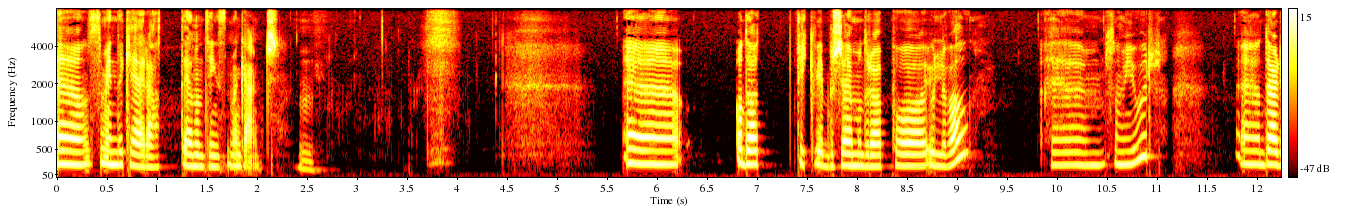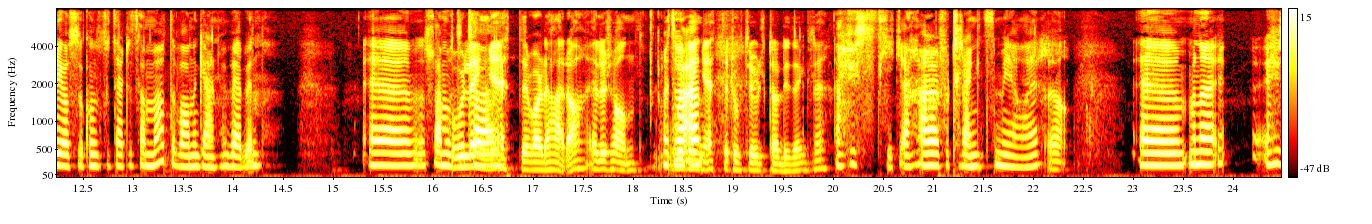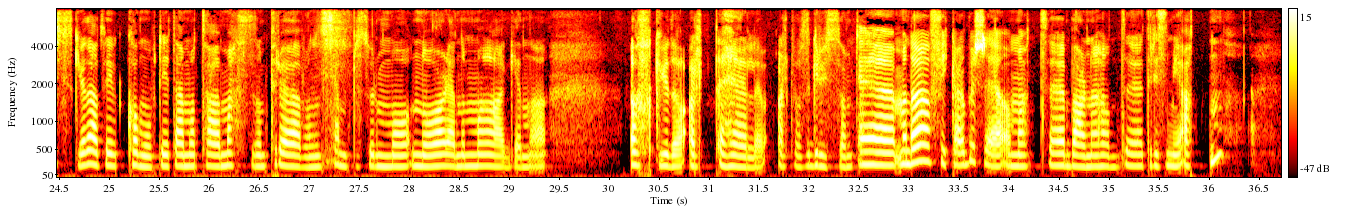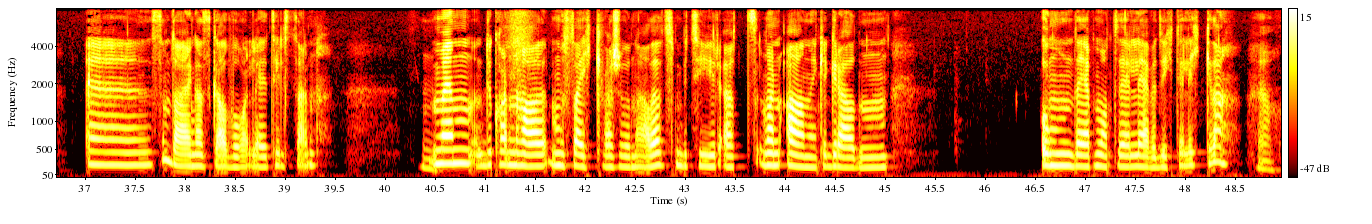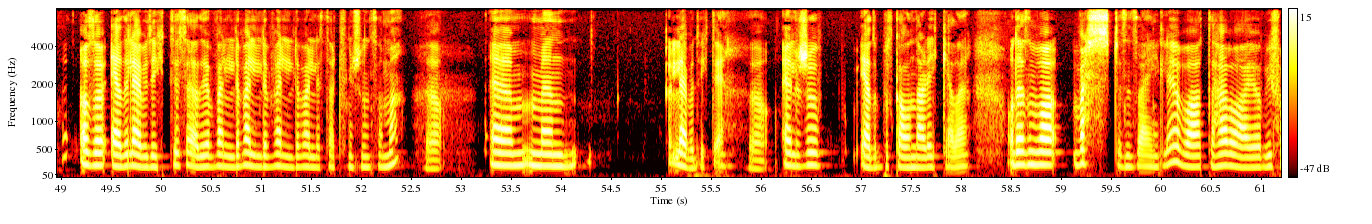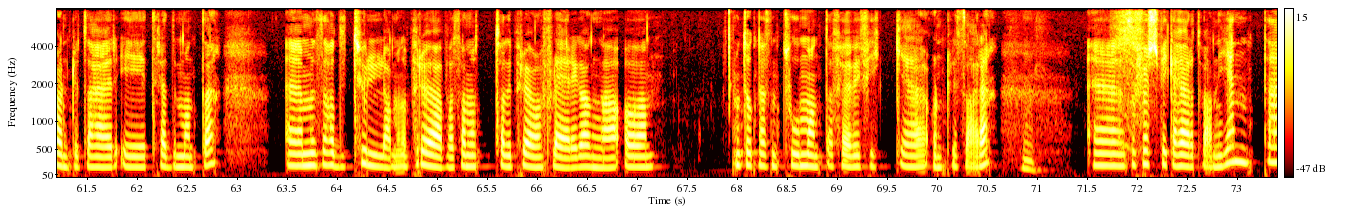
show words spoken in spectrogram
eh, som indikerer at det er ting som er gærent. Mm. Eh, og da fikk vi beskjed om å dra på Ullevål, eh, som vi gjorde. Eh, der de også konstaterte det samme, at det var noe gærent med babyen. Eh, så jeg måtte Hvor ta lenge etter var det her, da? Eller sånn Hvor hva, jeg- lenge etter tok du ultralyd, egentlig? Jeg husker ikke. Jeg har fortrengt så mye av det her. Ja. Eh, men jeg, jeg husker jo da at vi kom opp dit, jeg måtte ta masse sånn prøver, en kjempestor nål gjennom magen og Åh, gud, og alt, det hele, alt var så grusomt. Eh, men da fikk jeg jo beskjed om at barna hadde trisomi 18, eh, som da er en ganske alvorlig tilstand. Mm. Men du kan ha mosaikkversjoner av det, som betyr at man aner ikke graden om det er på en måte levedyktig eller ikke, da. Ja. Altså, er det levedyktig, så er det jo veldig, veldig, veldig, veldig sterkt funksjonshemma. Ja. Eh, men levedyktig. ja. Eller så er det på skalaen der det ikke er det. Og det som var verste, syns jeg egentlig, var at det her var jo Vi fant ut det her i tredje måned. Eh, men så hadde de tulla med noen prøver, så jeg måtte ta de prøvene flere ganger. Og det tok nesten to måneder før vi fikk eh, ordentlig svaret. Mm. Eh, så først fikk jeg høre at det var en jente.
